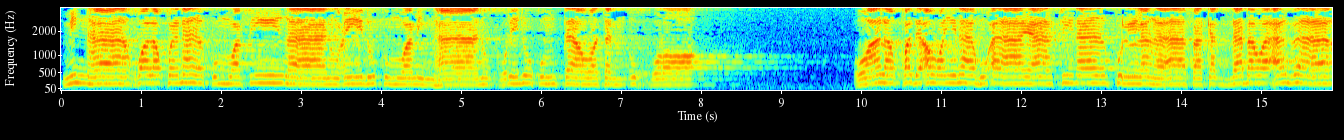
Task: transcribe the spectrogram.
منها خلقناكم وفيها نعيدكم ومنها نخرجكم تارة أخرى. ولقد أريناه آياتنا كلها فكذب وأبى.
